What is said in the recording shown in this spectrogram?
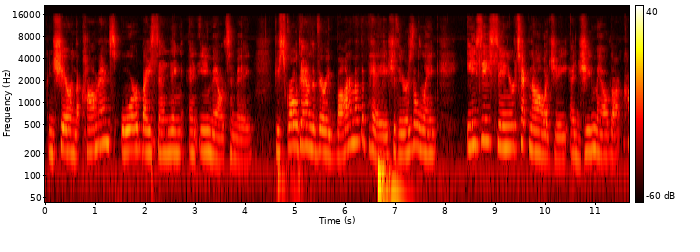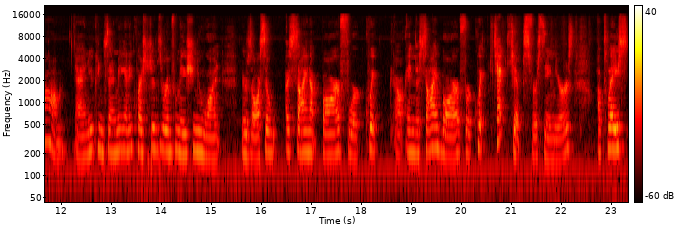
You can share in the comments or by sending an email to me. If you scroll down the very bottom of the page, there's a link easyseniortechnology at gmail.com. And you can send me any questions or information you want. There's also a sign up bar for quick, uh, in the sidebar for quick tech tips for seniors, a place,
